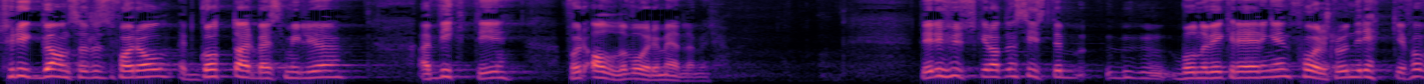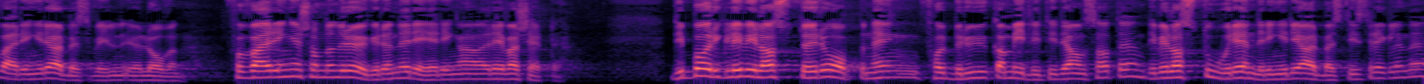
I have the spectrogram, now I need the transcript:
Trygge ansettelsesforhold, et godt arbeidsmiljø, er viktig for alle våre medlemmer. Dere husker at den siste Bondevik-regjeringen foreslo en rekke forverringer i arbeidsmiljøloven. Forverringer som den rød-grønne regjeringa reverserte. De borgerlige ville ha større åpenhet for bruk av midlertidig ansatte. De ville ha store endringer i arbeidstidsreglene.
